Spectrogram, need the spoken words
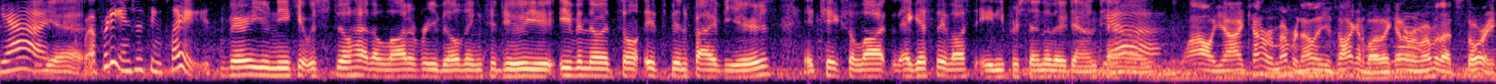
Yeah, it's a pretty interesting place. very unique. It was still had a lot of rebuilding to do. You, even though it's o- it's been five years, it takes a lot. I guess they lost eighty percent of their downtown. Yeah. Wow, yeah, I kind of remember now that you're talking about it. I kind of remember that story.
